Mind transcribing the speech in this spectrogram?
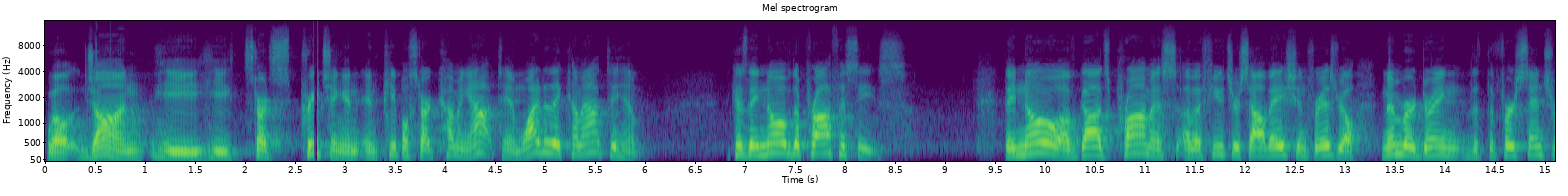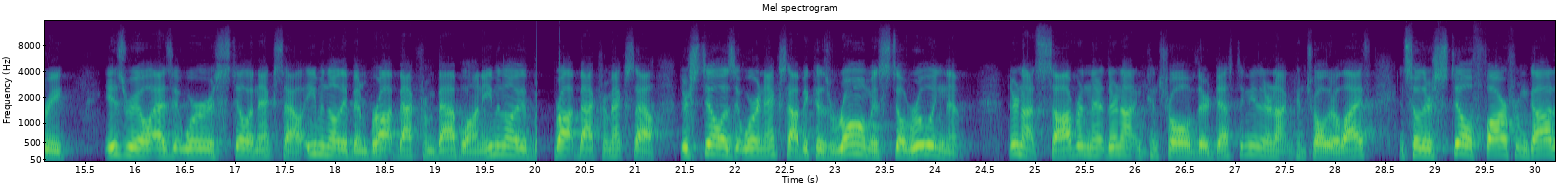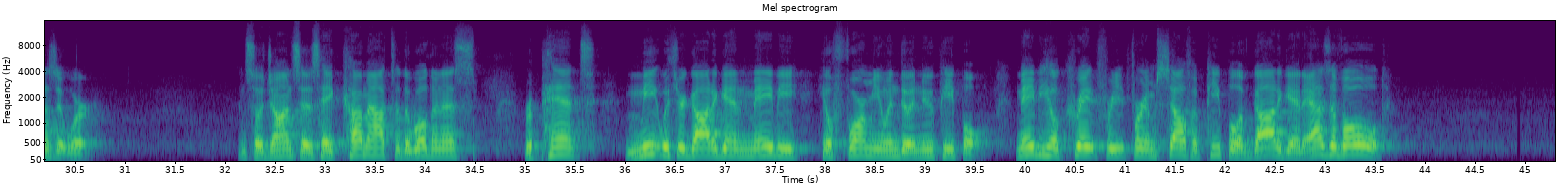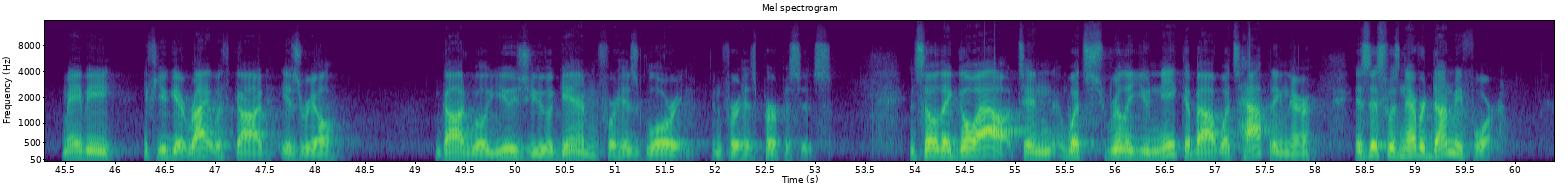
Well, John, he, he starts preaching and, and people start coming out to him. Why do they come out to him? Because they know of the prophecies. They know of God's promise of a future salvation for Israel. Remember, during the, the first century, Israel, as it were, is still in exile. Even though they've been brought back from Babylon, even though they've been brought back from exile, they're still, as it were, in exile because Rome is still ruling them. They're not sovereign, they're, they're not in control of their destiny, they're not in control of their life, and so they're still far from God, as it were. And so John says, Hey, come out to the wilderness, repent, meet with your God again. Maybe He'll form you into a new people. Maybe He'll create for, for Himself a people of God again, as of old. Maybe if you get right with God, Israel, God will use you again for His glory and for His purposes. And so they go out, and what's really unique about what's happening there is this was never done before.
